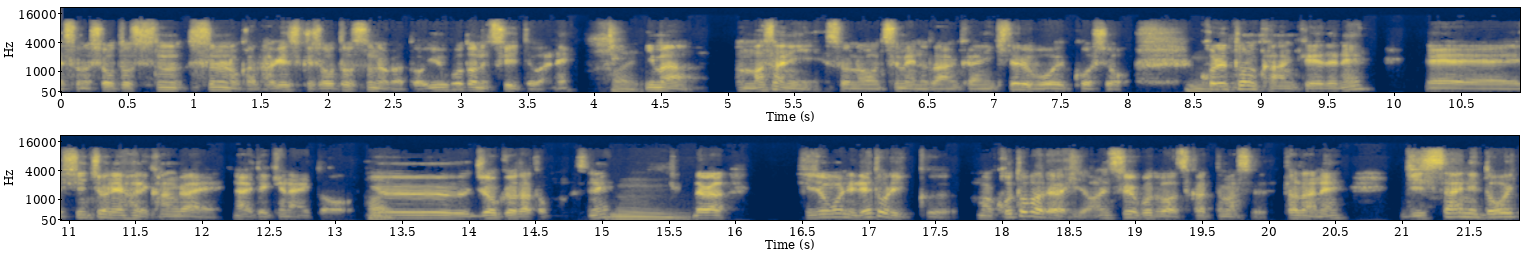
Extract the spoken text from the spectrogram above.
ー、その衝突するのか、激しく衝突するのかということについてはね、はい、今、まさにその詰めの段階に来ている貿易交渉、うん、これとの関係でね、えー、慎重にやはり考えないといけないという状況だと思うんですね。だから、非常にレトリック、まあ、言葉では非常に強い言葉を使ってます。ただね、実際にどういっ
